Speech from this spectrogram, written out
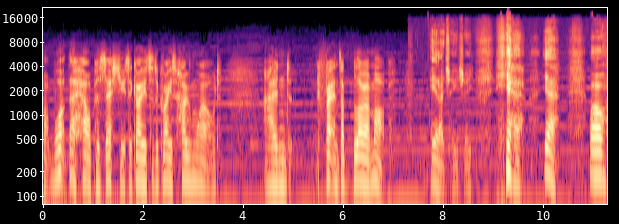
But what the hell possessed you to go to the Grey's home world and threaten to blow him up? Hear that, Chi Chi? Yeah, yeah. Well,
